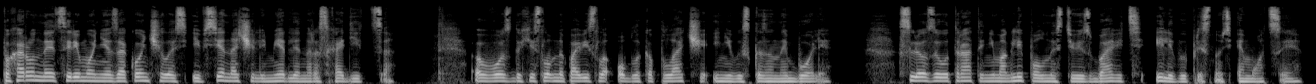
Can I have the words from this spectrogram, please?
Похоронная церемония закончилась, и все начали медленно расходиться. В воздухе словно повисло облако плача и невысказанной боли. Слезы утраты не могли полностью избавить или выплеснуть эмоции.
